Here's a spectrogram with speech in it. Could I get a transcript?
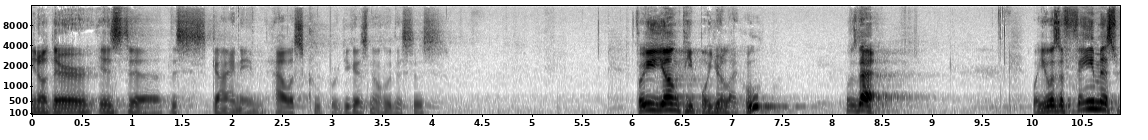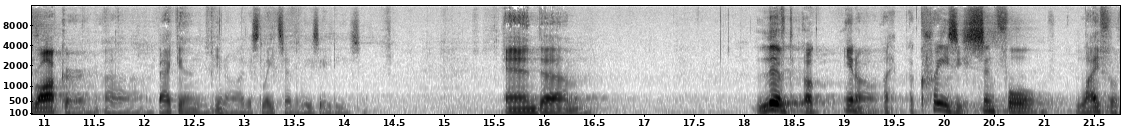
You know, there is the, this guy named Alice Cooper. Do you guys know who this is? For you young people, you're like, who? Who's that? Well, he was a famous rocker uh, back in, you know, I guess late 70s, 80s. And um, lived a, you know, a, a crazy, sinful life of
